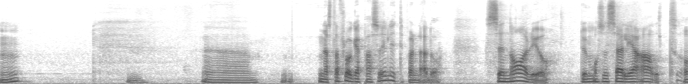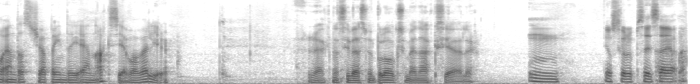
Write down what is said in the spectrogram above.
jag. Mm. Eh, nästa fråga passar ju lite på den där då. Scenario. Du måste sälja allt och endast köpa in dig i en aktie. Vad väljer du? Räknas investmentbolag som en aktie eller? Mm. Jag skulle precis säga det.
